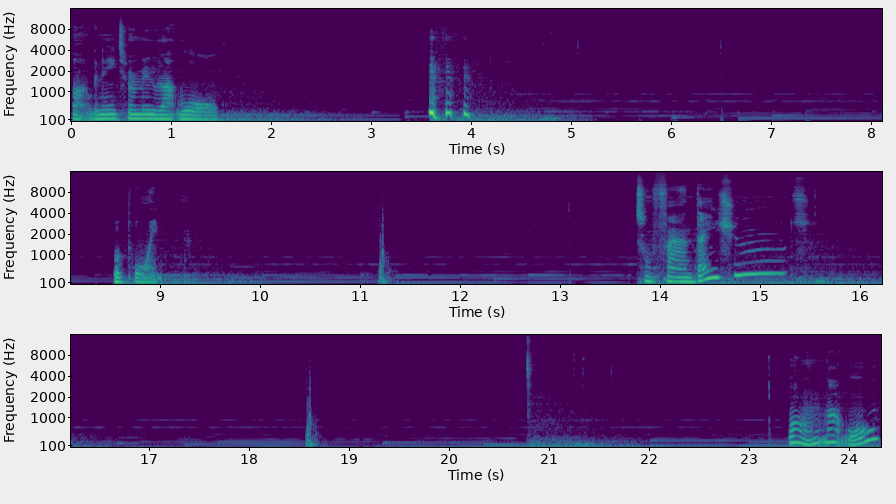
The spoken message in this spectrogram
Oh, I'm going to need to remove that wall. point. Some foundations. Want that wall.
